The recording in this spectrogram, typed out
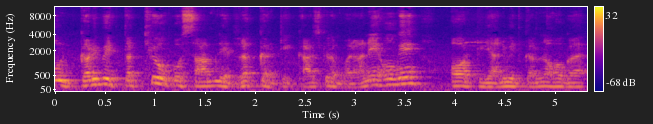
उन कड़वे तथ्यों को सामने रख करके कार्यक्रम बनाने होंगे और क्रियान्वित करना होगा,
